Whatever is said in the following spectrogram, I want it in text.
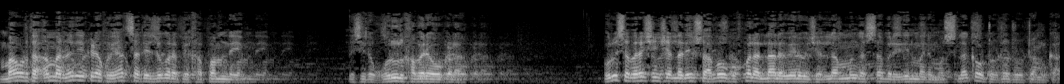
ما ورته امر نه کړ خو یاد ساتي زګره په خپم نه يم د چې غرور خبره وکړه ورو صبر شي ان شاء الله د صحابه په خپل الله له ویلو چې الله موږ صبر دین باندې مسلک او ټوټه ټوټم کا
